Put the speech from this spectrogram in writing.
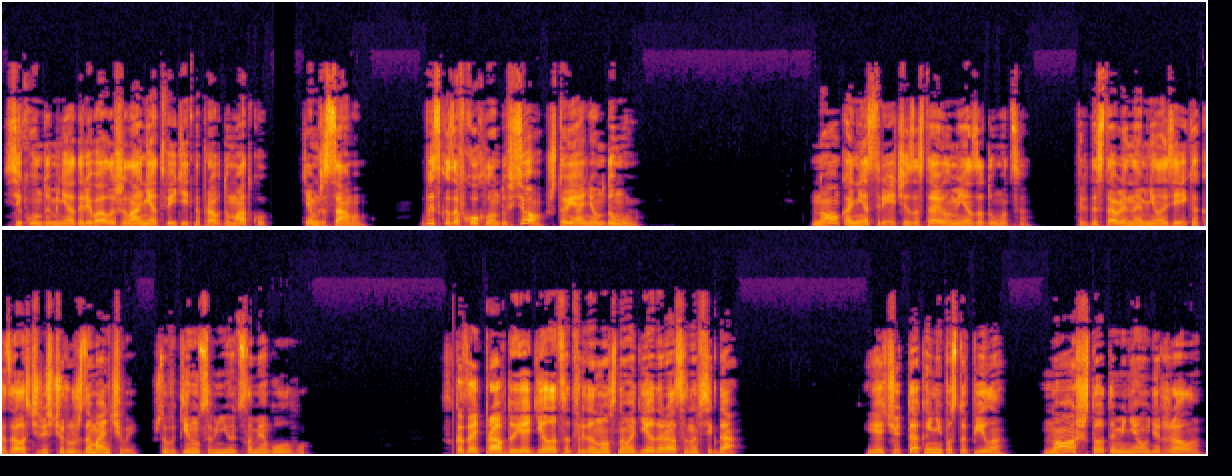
Секунду меня одолевало желание ответить на правду матку тем же самым, высказав Хохланду все, что я о нем думаю. Но конец речи заставил меня задуматься. Предоставленная мне лазейка оказалась чересчур уж заманчивой, чтобы кинуться в нее, сломя голову. Сказать правду и отделаться от вредоносного деда раз и навсегда? Я чуть так и не поступила, но что-то меня удержало.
